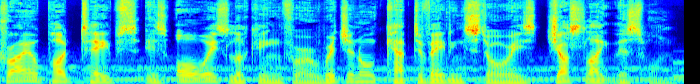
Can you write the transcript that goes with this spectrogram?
Cryopod Tapes is always looking for original, captivating stories just like this one.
